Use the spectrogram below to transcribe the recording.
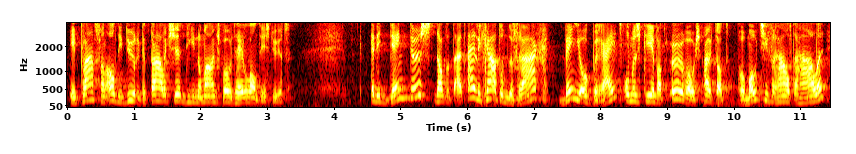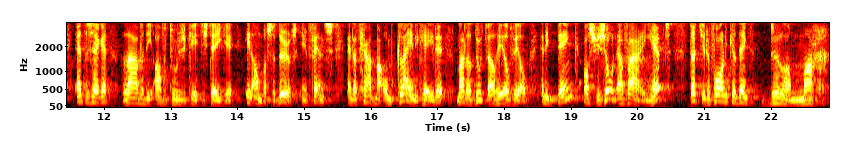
in plaats van al die dure catalogussen die normaal gesproken het hele land instuurt. En ik denk dus dat het uiteindelijk gaat om de vraag: ben je ook bereid om eens een keer wat euro's uit dat promotieverhaal te halen en te zeggen: laten we die af en toe eens een keertje steken in ambassadeurs, in fans. En dat gaat maar om kleinigheden, maar dat doet wel heel veel. En ik denk, als je zo'n ervaring hebt, dat je de volgende keer denkt: de Lamar.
